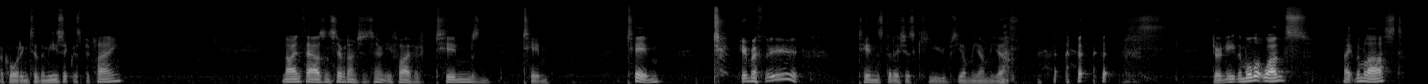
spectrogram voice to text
according to the music that's been playing. 9,775 of Tim's... Tim. Tim? Timothy! Tin's delicious cubes. Yum, yum, yum. Don't eat them all at once. Make them last.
